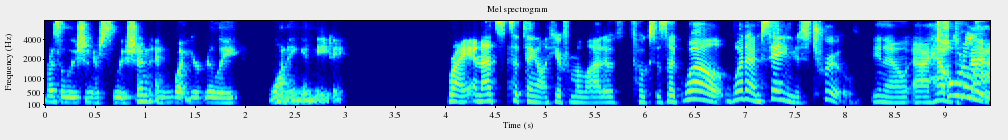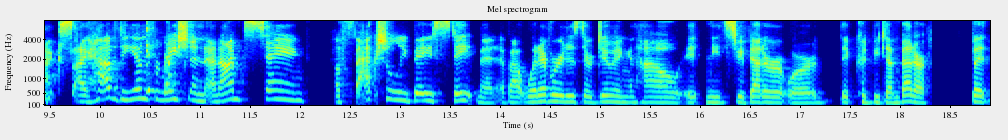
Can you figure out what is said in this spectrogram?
resolution or solution and what you're really wanting and needing. Right. And that's the thing I'll hear from a lot of folks is like, well, what I'm saying is true. You know, I have totally. the facts, I have the information, and I'm saying a factually based statement about whatever it is they're doing and how it needs to be better or it could be done better. But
